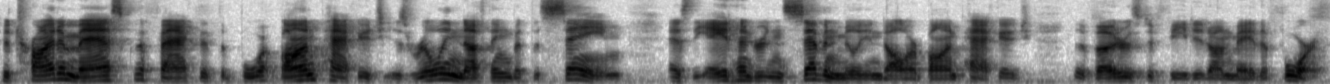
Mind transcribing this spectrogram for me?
to try to mask the fact that the bond package is really nothing but the same as the $807 million bond package the voters defeated on May the 4th.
